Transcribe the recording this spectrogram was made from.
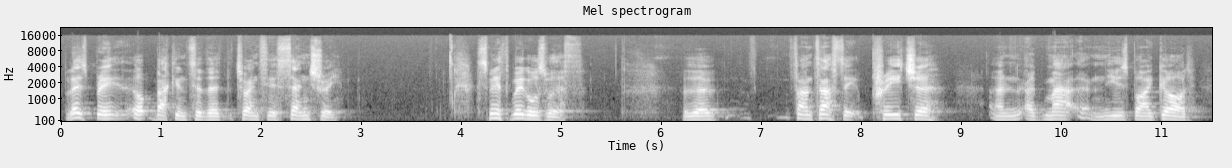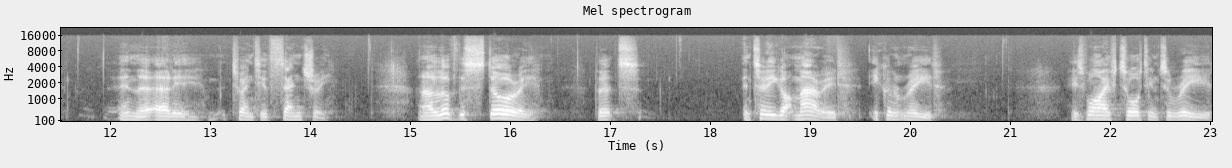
But let's bring it up back into the 20th century. Smith Wigglesworth was a fantastic preacher and, and used by God in the early 20th century. And I love this story that until he got married, he couldn't read. His wife taught him to read.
